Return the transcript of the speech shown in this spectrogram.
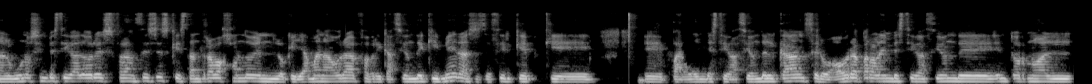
algunos investigadores franceses que están trabajando en lo que llaman ahora fabricación de quimeras, es decir, que, eh, para la investigación del cáncer o ahora para la investigación de, en torno al,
